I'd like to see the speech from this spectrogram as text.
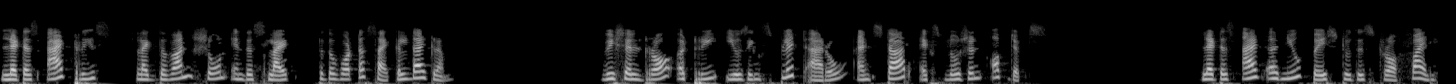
Let us add trees like the one shown in the slide to the water cycle diagram. We shall draw a tree using split arrow and star explosion objects. Let us add a new page to this draw file.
